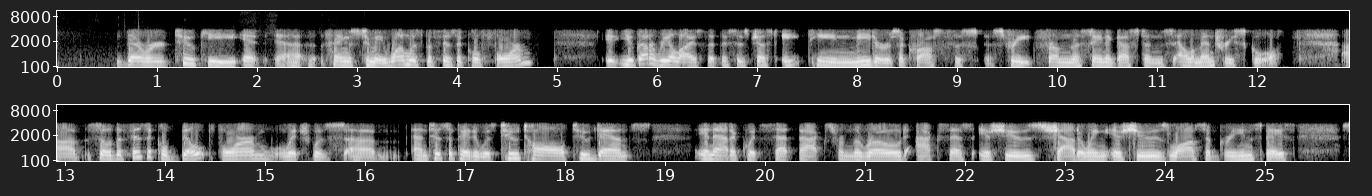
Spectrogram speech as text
there were two key uh, things to me. One was the physical form. You've got to realize that this is just 18 meters across the street from the St. Augustine's Elementary School. Uh, so the physical built form, which was um, anticipated, was too tall, too dense, inadequate setbacks from the road, access issues, shadowing issues, loss of green space.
